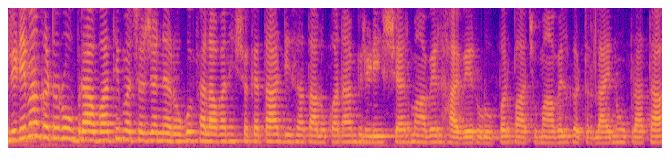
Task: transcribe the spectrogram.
ભીલડીમાં ગટરો ઉભરાવવાથી મચ્છરજન્ય રોગો ફેલાવાની શક્યતા ડીસા તાલુકાના ભીલડી શહેરમાં આવેલ હાઈવે રોડ ઉપર બાજુમાં આવેલ ગટર લાઈનો ઉભરાતા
